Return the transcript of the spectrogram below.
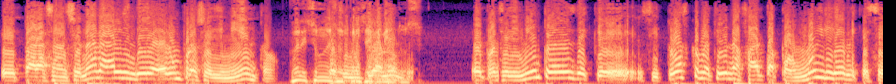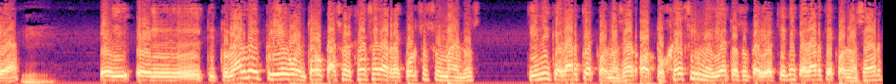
eh, para sancionar a alguien debe haber un procedimiento. ¿Cuáles son esos procedimientos? El procedimiento es de que si tú has cometido una falta, por muy leve que sea, el, el titular del pliego, en todo caso el jefe de recursos humanos, tiene que darte a conocer, o tu jefe inmediato superior tiene que darte a conocer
